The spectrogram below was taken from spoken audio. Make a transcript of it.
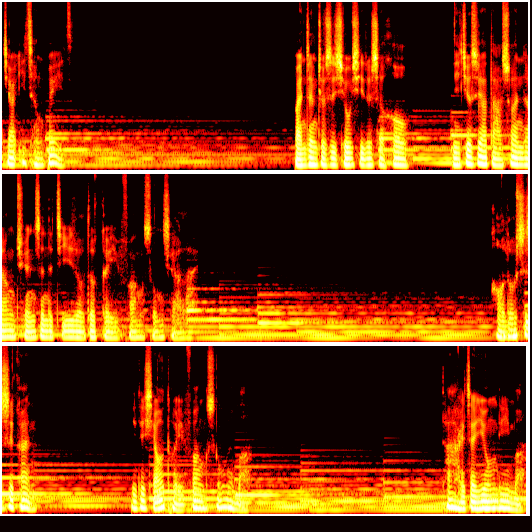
加一层被子，反正就是休息的时候，你就是要打算让全身的肌肉都可以放松下来。好喽，试试看。你的小腿放松了吗？它还在用力吗？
